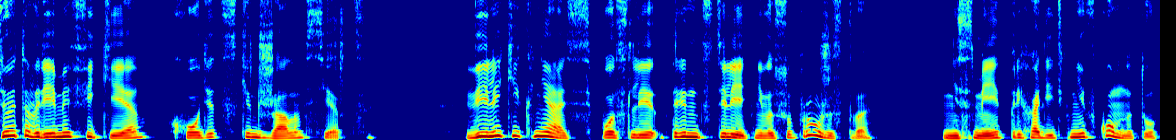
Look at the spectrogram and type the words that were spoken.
Все это время Фике ходит с кинжалом в сердце. Великий князь после тринадцатилетнего супружества не смеет приходить к ней в комнату,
